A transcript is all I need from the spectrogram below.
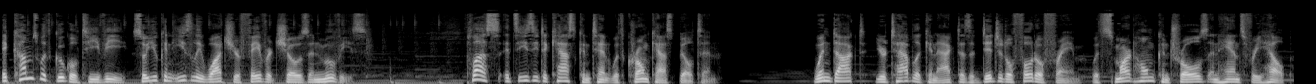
It comes with Google TV, so you can easily watch your favorite shows and movies. Plus, it's easy to cast content with Chromecast built-in. When docked, your tablet can act as a digital photo frame with smart home controls and hands-free help.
